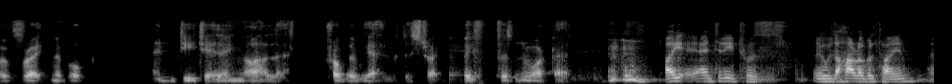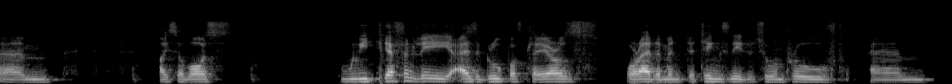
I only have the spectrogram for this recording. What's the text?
of writing a book and detailing all that trouble we had with the strike. It doesn't work that. I Anthony, it was it was a horrible time. Um, I suppose we definitely, as a group of players, were adamant that things needed to improve. Um,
